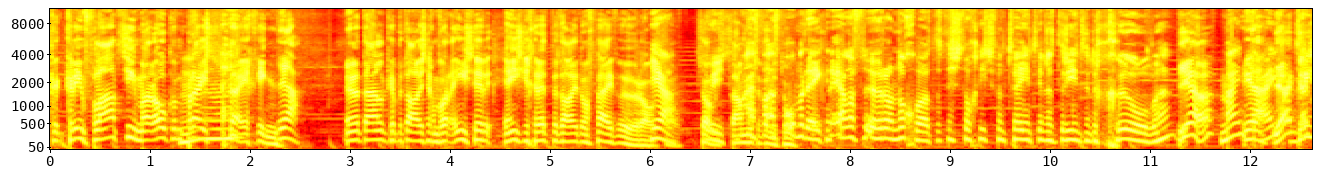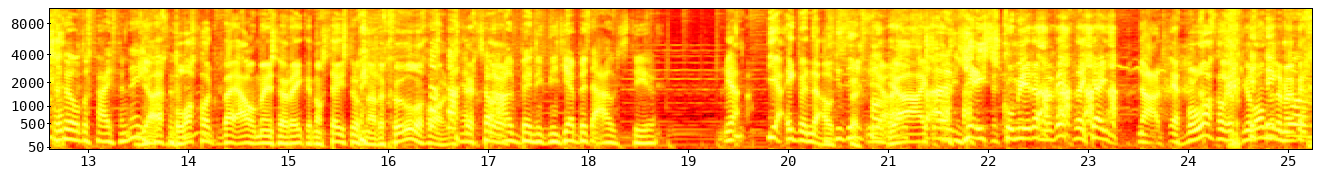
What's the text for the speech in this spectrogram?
is k- inflatie, maar ook een prijsstijging. Ja. En uiteindelijk betaal je zeg maar, voor één, sigaret- één sigaret betaal je dan 5 euro. Ja, Zo, zoiets. daar moeten we naartoe. omrekenen, 11 euro nog wat. Dat is toch iets van 22, 23 gulden? Ja. Mijn Ja. tijd, Ja, kijk, 3 klopt. gulden 95. Ja, echt belachelijk. Wij oude mensen rekenen nog steeds terug naar de gulden gewoon. Dat Ja, echt, zo eh, oud ben ik niet. Jij bent de oudste hier. ja. Ja, ik ben de oudste. ja, ik- uit. Jezus, kom je er maar weg dat jij... Nou, het is echt belachelijk dat Jolanda er maar weg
